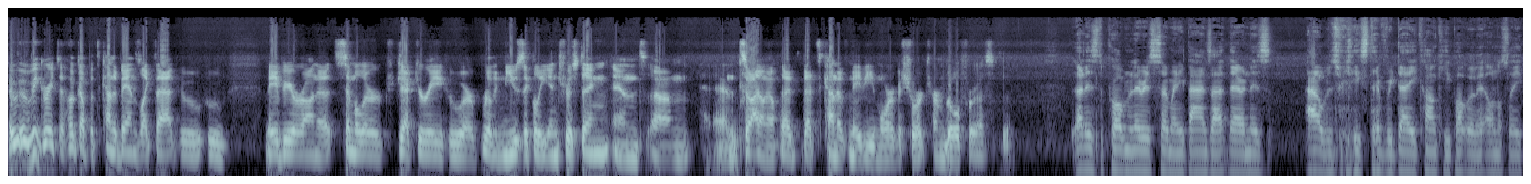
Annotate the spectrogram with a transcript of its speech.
it, would be great to hook up with kind of bands like that who who maybe are on a similar trajectory, who are really musically interesting, and um, and so I don't know. That that's kind of maybe more of a short term goal for us. But. That is the problem. There is so many bands out there, and there's albums released every day. Can't keep up with it, honestly.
